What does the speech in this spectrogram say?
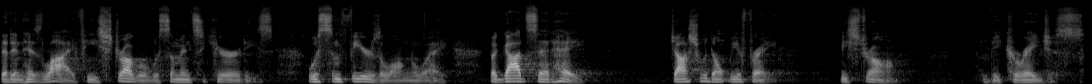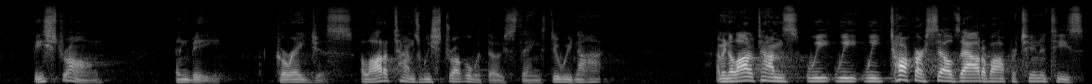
that in his life he struggled with some insecurities with some fears along the way. But God said, hey, Joshua, don't be afraid. Be strong be courageous. Be strong and be courageous. A lot of times we struggle with those things, do we not? I mean, a lot of times we, we, we talk ourselves out of opportunities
